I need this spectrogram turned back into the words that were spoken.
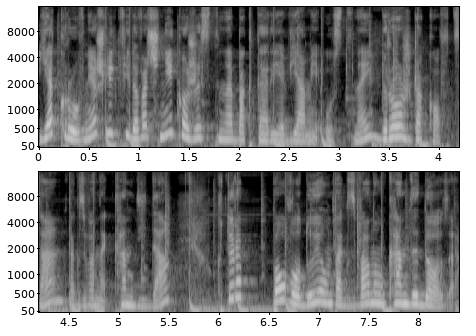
Jak również likwidować niekorzystne bakterie w jamie ustnej, drożdżakowce, tzw. Tak candida, które powodują tzw. Tak kandydozę.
